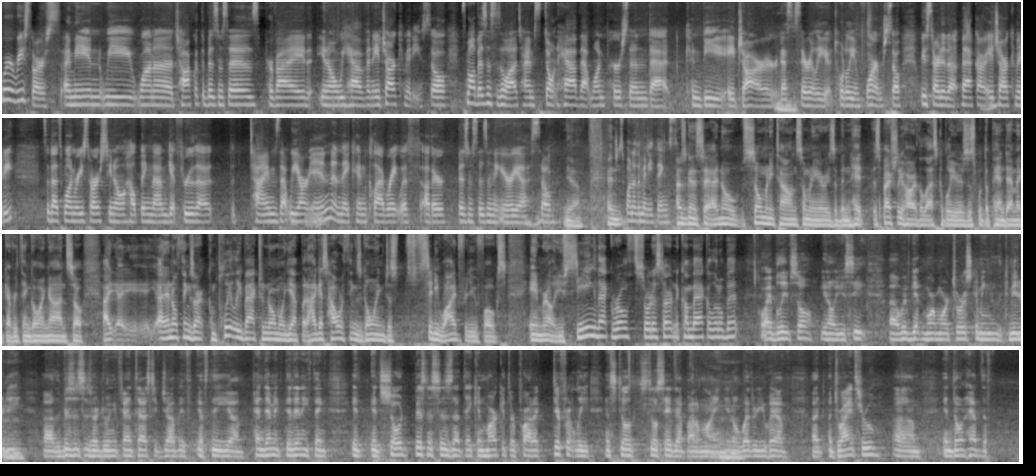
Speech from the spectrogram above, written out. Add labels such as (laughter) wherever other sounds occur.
We're a resource. I mean, we want to talk with the businesses, provide, you know, we have an HR committee. So small businesses a lot of times don't have that one person that can be HR mm-hmm. necessarily totally informed. So we started a, back our HR committee. So that's one resource, you know, helping them get through the, the times that we are in and they can collaborate with other businesses in the area. So Yeah. And it's one of the many things. I was going to say, I know so many towns, so many areas have been hit especially hard the last couple of years just with the pandemic, everything going on. So I, I, I know things aren't completely back to normal yet, but I guess how are things going just citywide for you folks in Maryland? Are you seeing that growth sort of starting to come back a little bit? Oh, I believe so. You know, you see, uh, we've getting more and more tourists coming into the community. Uh, the businesses are doing a fantastic job. If, if the uh, pandemic did anything, it, it showed businesses that they can market their product differently and still still save that bottom line. You know, whether you have a, a drive-through um, and don't have the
